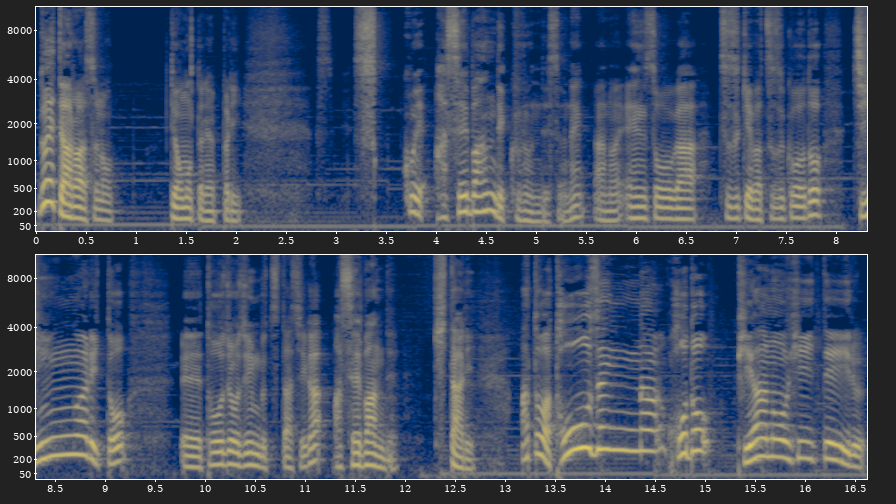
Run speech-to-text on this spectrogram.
どうやって表すの？って思ったらやっぱり、すっごい汗ばんでくるんですよね。あの演奏が続けば続くほど、じんわりと、えー、登場人物たちが汗ばんで来たり、あとは当然なほどピアノを弾いている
